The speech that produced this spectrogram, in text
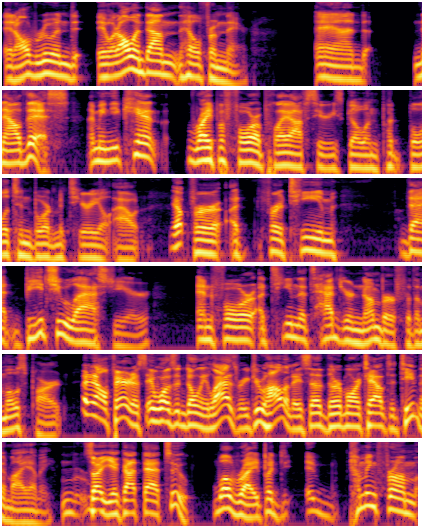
it all ruined it all went downhill from there. And now this, I mean, you can't right before a playoff series go and put bulletin board material out. Yep. For a for a team that beat you last year and for a team that's had your number for the most part. But in all fairness, it wasn't only Lasry. Jrue Holiday said they're a more talented team than Miami. So you got that too. Well, right, but uh, coming from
